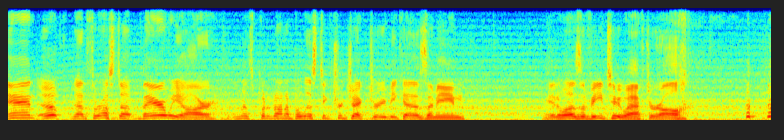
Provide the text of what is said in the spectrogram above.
And, oh, got thrust up. There we are. let's put it on a ballistic trajectory because, I mean, it was a V2 after all.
